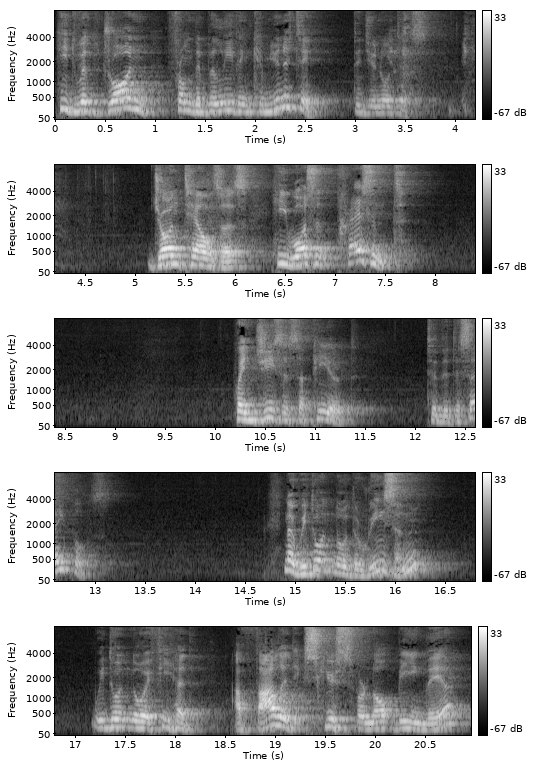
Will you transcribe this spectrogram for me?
He'd withdrawn from the believing community. Did you notice? John tells us he wasn't present when Jesus appeared to the disciples. Now, we don't know the reason. We don't know if he had a valid excuse for not being there.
